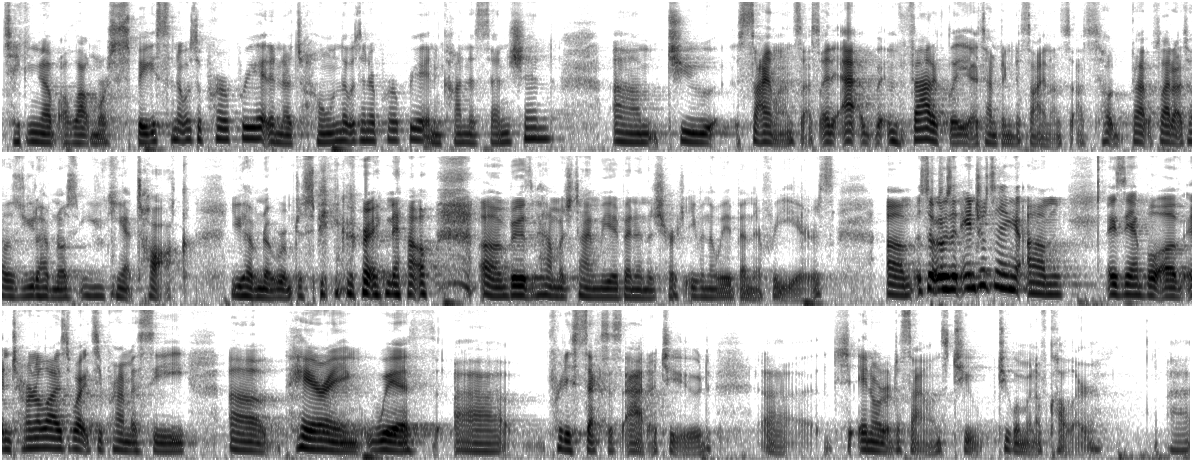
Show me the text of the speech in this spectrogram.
taking up a lot more space than it was appropriate and a tone that was inappropriate and condescension um, to silence us and emphatically attempting to silence us. Flat out tells us you have no, you can't talk. You have no room to speak right now um, because of how much time we had been in the church, even though we had been there for years. Um, so it was an interesting um, example of internalized white supremacy uh, pairing with uh, pretty sexist attitude uh, in order to silence two two women of color. Uh,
